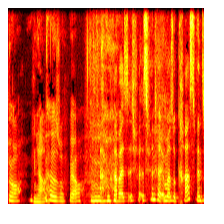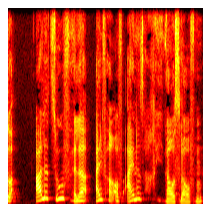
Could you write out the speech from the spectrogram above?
Ja. Ja. Also, ja. Aber es ist, ich finde halt immer so krass, wenn so alle Zufälle einfach auf eine Sache hinauslaufen.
